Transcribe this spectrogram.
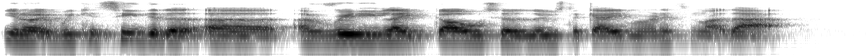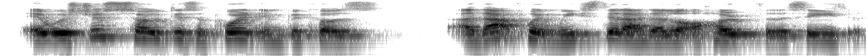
you know we conceded a, a, a really late goal to lose the game or anything like that it was just so disappointing because at that point we still had a lot of hope for the season.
